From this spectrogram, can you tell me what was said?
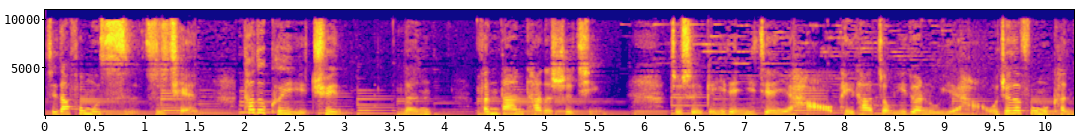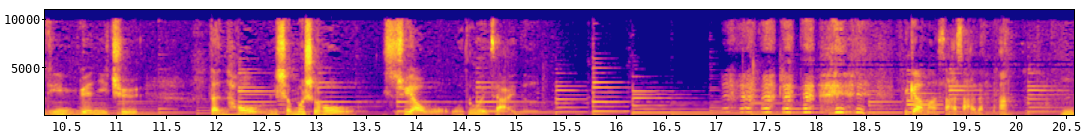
直到父母死之前，他都可以去能分担他的事情，就是给一点意见也好，陪他走一段路也好。我觉得父母肯定愿意去等候你什么时候需要我，我都会在的。你干嘛傻傻的啊？嗯。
